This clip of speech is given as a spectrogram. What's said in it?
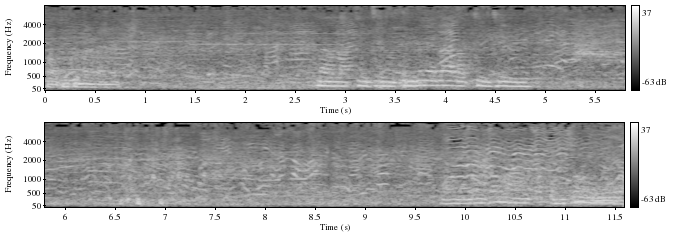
ขอบคุณมากครับน่ารักจริงๆ คุณแม่น่ารักจริงๆ หลายๆคนก็ม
